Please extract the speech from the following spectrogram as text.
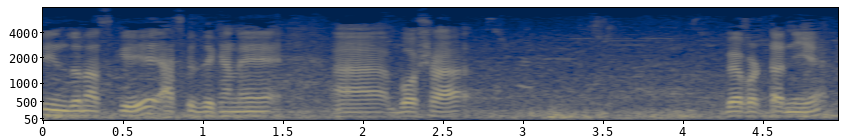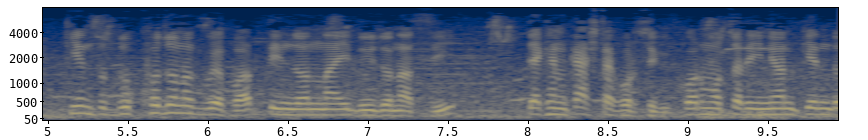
তিনজন আজকে আজকে যেখানে বসা ব্যাপারটা নিয়ে। কিন্তু দুঃখজনক ব্যাপার, তিনজন নাই, দুইজন আছি। দেখেন কাজটা করছে কি? কর্মচারী ইউনিয়ন কেন্দ্র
